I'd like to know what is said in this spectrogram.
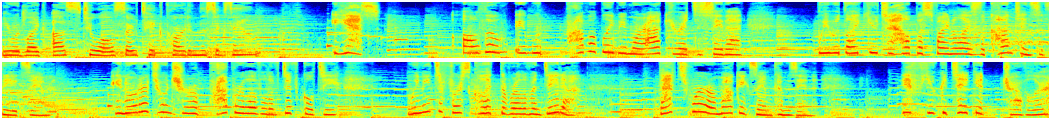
You would like us to also take part in this exam? Yes. Although it would probably be more accurate to say that we would like you to help us finalize the contents of the exam. In order to ensure a proper level of difficulty, we need to first collect the relevant data. That's where our mock exam comes in. If you could take it, Traveler,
